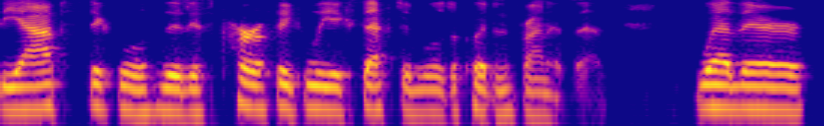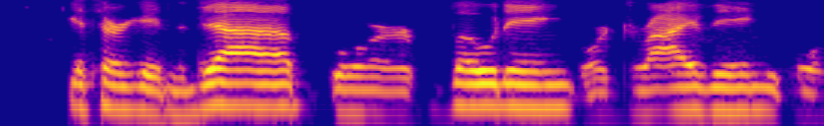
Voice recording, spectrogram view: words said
the obstacles that is perfectly acceptable to put in front of them, whether it's her getting a job or voting or driving or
